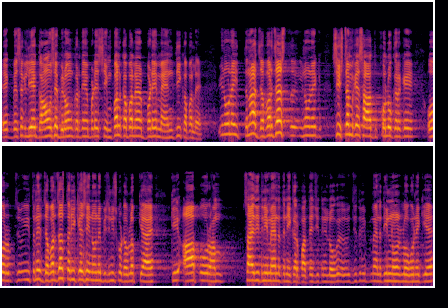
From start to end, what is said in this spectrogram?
एक बेसिकली एक गाँव से बिलोंग करते हैं। बड़े सिंपल कपल हैं, बड़े मेहनती कपल हैं। इन्होंने इतना ज़बरदस्त इन्होंने सिस्टम के साथ फॉलो करके और इतने ज़बरदस्त तरीके से इन्होंने बिज़नेस को डेवलप किया है कि आप और हम शायद इतनी मेहनत नहीं कर पाते जितनी लोग, जितनी मेहनत इन लोगों ने की है,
